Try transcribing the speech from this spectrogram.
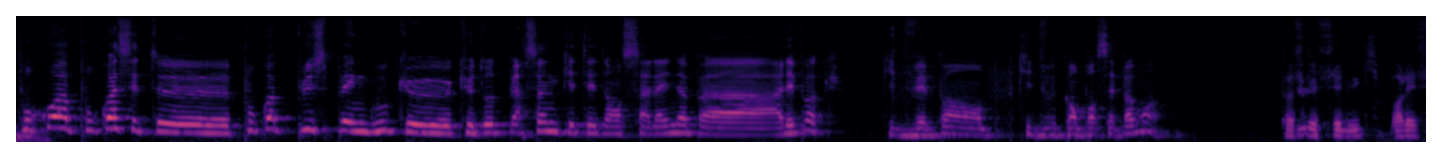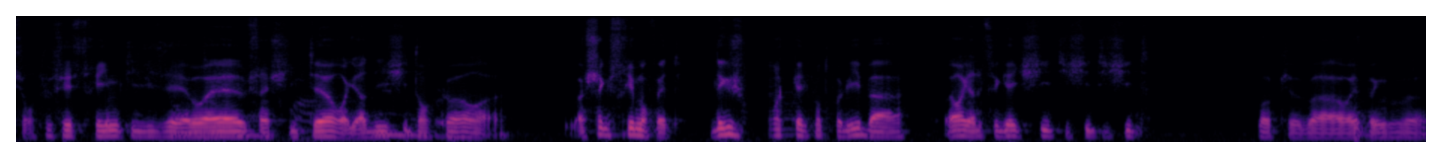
pourquoi, pourquoi, cette, euh, pourquoi plus Pengu que, que d'autres personnes qui étaient dans sa line-up à, à l'époque Qui devaient pas en, qui qu'en pensaient pas moins? Parce que c'est lui qui parlait sur tous ses streams, qui disait ouais, c'est un cheater, regardez, il cheat encore. À chaque stream en fait. Dès que je vois quelqu'un contre lui, bah ouais, regardez ce gars, il cheat, il cheat, il cheat. Donc euh, bah ouais, Pengu,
